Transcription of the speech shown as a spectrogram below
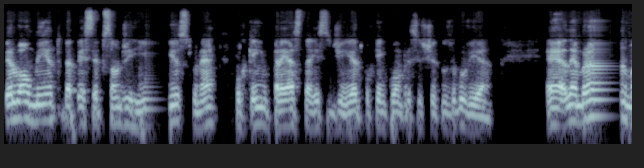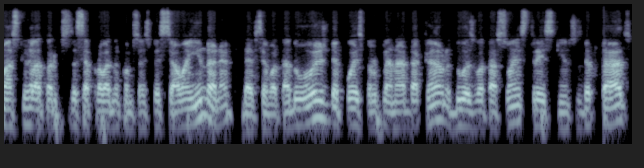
pelo aumento da percepção de risco, né, por quem empresta esse dinheiro, por quem compra esses títulos do governo. É, lembrando, Márcio, que o relatório precisa ser aprovado na comissão especial ainda, né? deve ser votado hoje, depois pelo plenário da Câmara, duas votações, três quintos dos deputados.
